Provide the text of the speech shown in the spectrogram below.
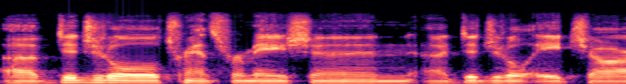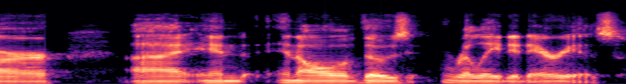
of digital transformation, uh, digital HR, uh, and in all of those related areas?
